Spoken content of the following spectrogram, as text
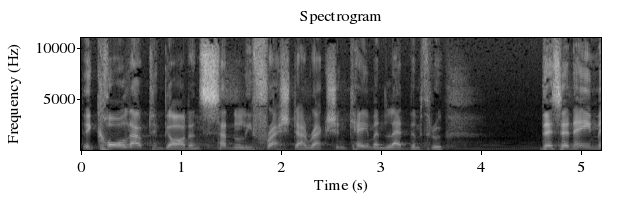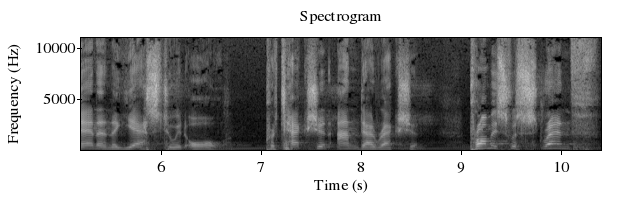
They called out to God, and suddenly fresh direction came and led them through. There's an amen and a yes to it all protection and direction. Promise for strength.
